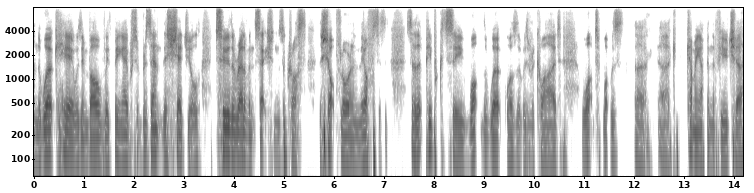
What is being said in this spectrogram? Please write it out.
and the work here was involved with being able to present this schedule to the relevant sections across the shop floor and the offices so that people could see what the work was that was required, what, what was uh, uh, coming up in the future,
